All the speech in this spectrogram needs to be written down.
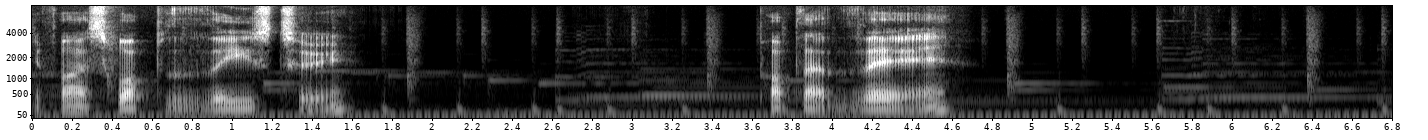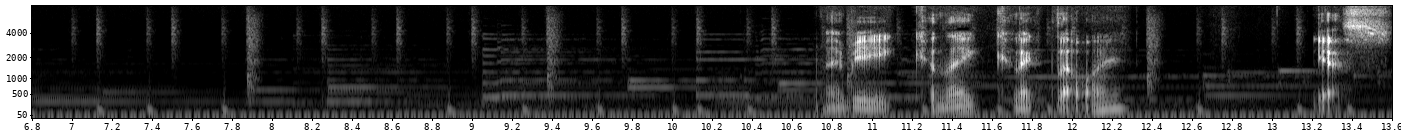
If I swapped these two, pop that there. Maybe, can they connect that way? Yes.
